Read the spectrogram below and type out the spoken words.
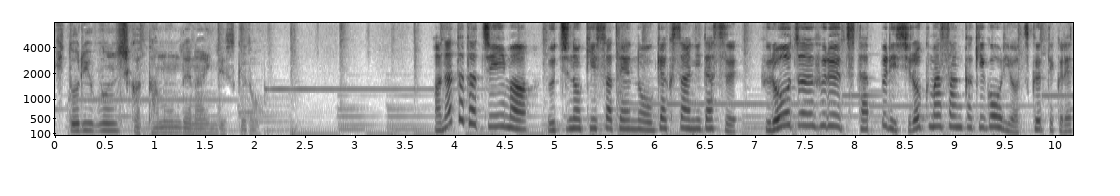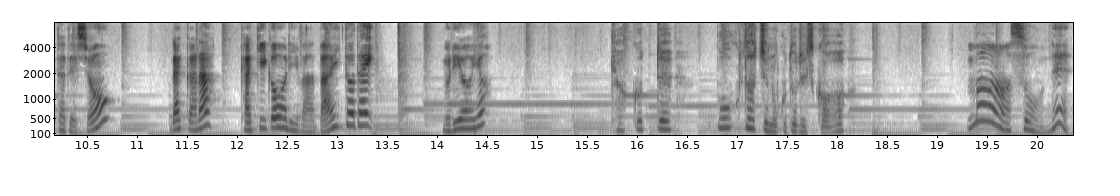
一人分しか頼んでないんですけど。あなたたち今、うちの喫茶店のお客さんに出すフローズンフルーツたっぷり白熊さんかき氷を作ってくれたでしょ？だから、かき氷はバイト代。無料よ。客って僕たちのことですか？まあ、そうね。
